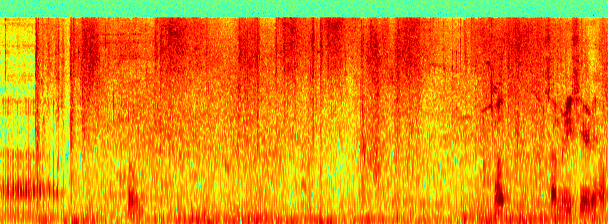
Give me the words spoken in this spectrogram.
uh, oh, somebody's here to help.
